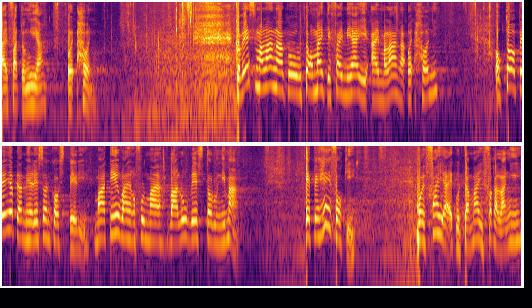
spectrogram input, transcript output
ai fa to ngia o hon ko ves malanga ko to mai ke fai me ai ai malanga o hon Oktobe ya pe mehleson kospeli. Mate wa ma fulma valu ves torunima. E pehe foki. Mo e faya e ku tamai whakalangi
